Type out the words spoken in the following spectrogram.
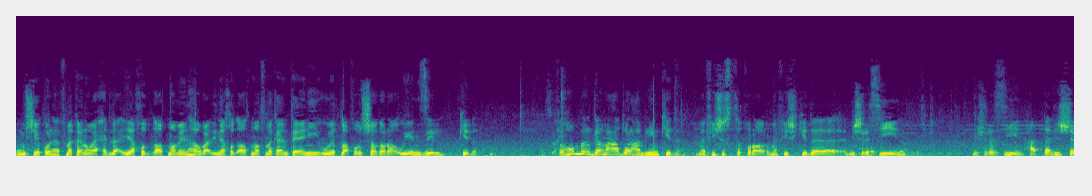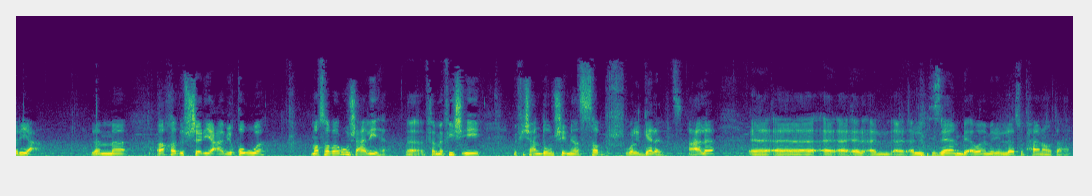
ومش ياكلها في مكان واحد لا ياخد قطمة منها وبعدين ياخد قطمة في مكان تاني ويطلع فوق الشجرة وينزل كده. فهم الجماعة دول عاملين كده. مفيش استقرار مفيش كده مش راسين مش راسين. حتى في الشريعة لما أخذوا الشريعة بقوة ما صبروش عليها. فما فيش إيه؟ ما فيش عندهم شيء من الصبر والجلد على الالتزام بأوامر الله سبحانه وتعالى.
